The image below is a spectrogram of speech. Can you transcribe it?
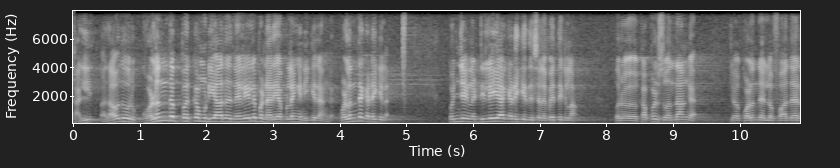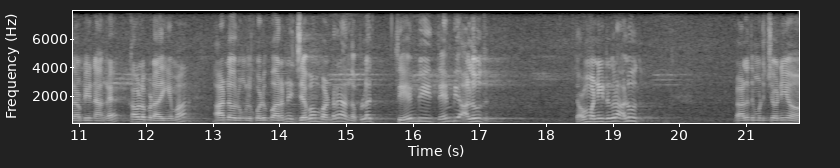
கல் அதாவது ஒரு குழந்தை பிறக்க முடியாத நிலையில் இப்போ நிறையா பிள்ளைங்க நிற்கிறாங்க குழந்தை கிடைக்கல. கொஞ்சம் இல்லை டிலேயாக கிடைக்கிது சில பேர்த்துக்கெல்லாம் ஒரு கப்புள்ஸ் வந்தாங்க. குழந்த குழந்தை இல்லை ஃபாதர் அப்படின்னாங்க. கவலைப்படாதீங்கம்மா. ஆண்டவர் உங்களுக்கு கொடுப்பாருன்னு ஜெபம் பண்ணுறேன் அந்த பிள்ளை தேம்பி தேம்பி அழுவுது. ஜெபம் பண்ணிகிட்டு இருக்கிறோம் அழுவுது. அழுது முடித்தோடனையும்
